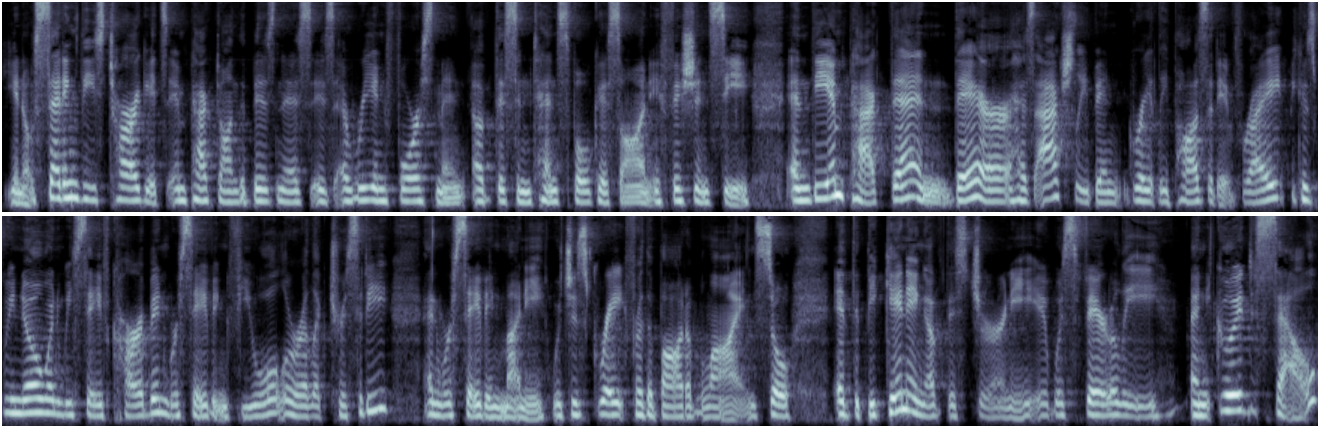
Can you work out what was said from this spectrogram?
you know, setting these targets impact on the business is a reinforcement of this intense focus on efficiency. And the impact then there has actually been greatly positive, right? Because we know when we save carbon, we're saving fuel or electricity and we're saving money, which is great for the the bottom line. So at the beginning of this journey, it was fairly a good sell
